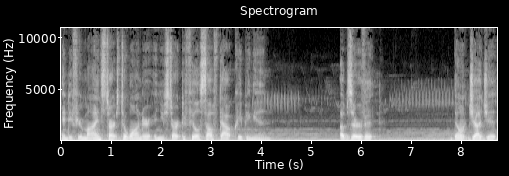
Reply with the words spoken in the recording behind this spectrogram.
and if your mind starts to wander and you start to feel self doubt creeping in, observe it, don't judge it.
